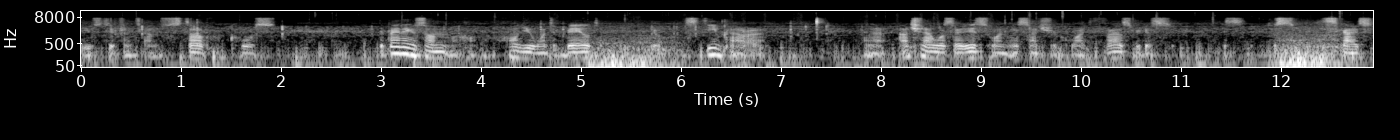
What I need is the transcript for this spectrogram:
use different kind of stuff of course. Depending on how you want to build your steam power. And uh, actually I will say this one is actually quite fast because it's just this guy's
